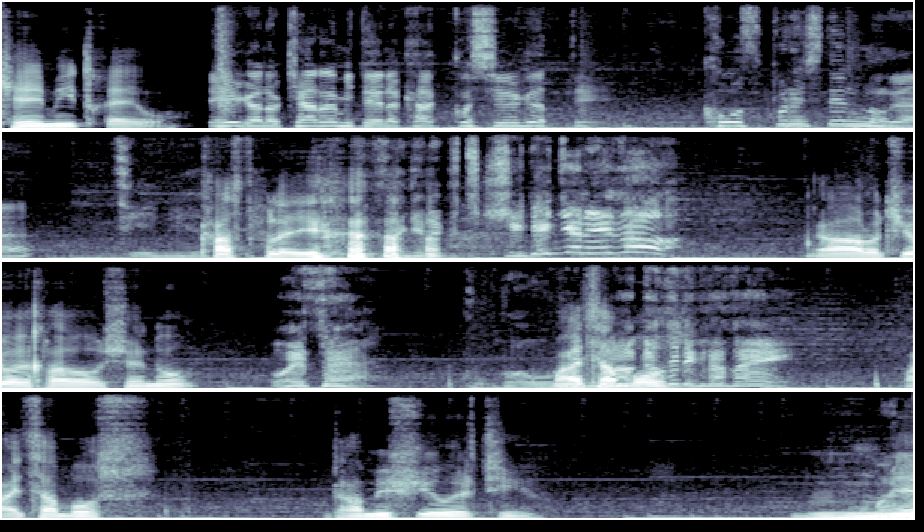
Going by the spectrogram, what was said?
ჩემი ტყეო. ეგანო კარა მიტენა კაკო შეაგატე კოსპლე შტენ ნოგა კასპლეი საგე და კჩი დენჯერეზო აროჩიო ეხლა შენო. ოსა მაიცა ბოს მაიცა ბოს გამიშიო ერთი მე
